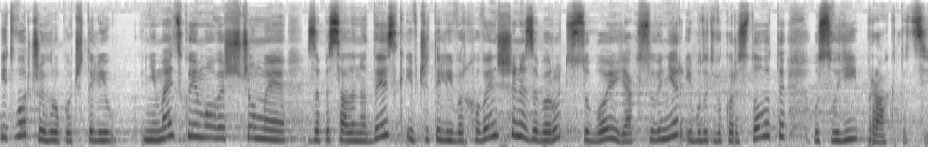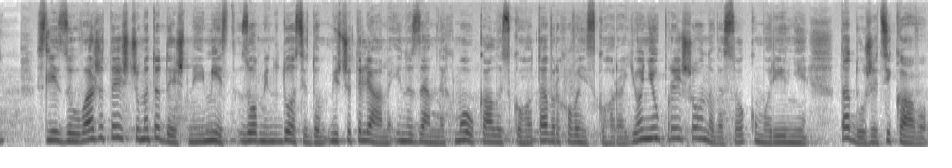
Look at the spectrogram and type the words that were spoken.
і творчої групи вчителів. Німецької мови, що ми записали на диск, і вчителі Верховинщини заберуть з собою як сувенір і будуть використовувати у своїй практиці. Слід зауважити, що методичний міст з обміну досвідом між вчителями іноземних мов Калузького та Верховинського районів прийшов на високому рівні та дуже цікаво.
